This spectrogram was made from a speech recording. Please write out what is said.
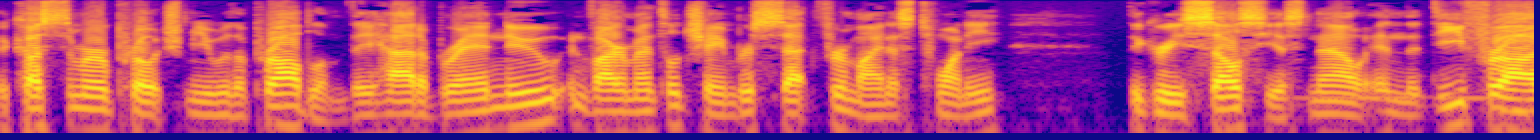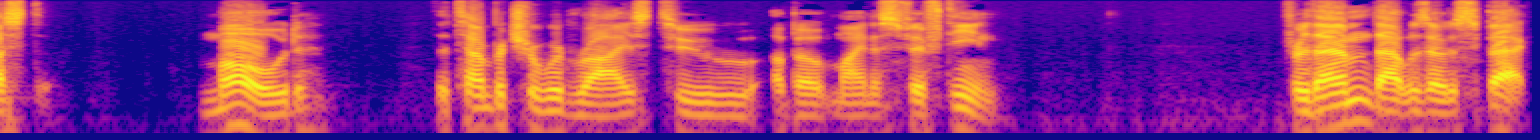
the customer approached me with a problem. They had a brand new environmental chamber set for minus 20 degrees Celsius. Now, in the defrost mode, the temperature would rise to about minus 15. For them, that was out of spec.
